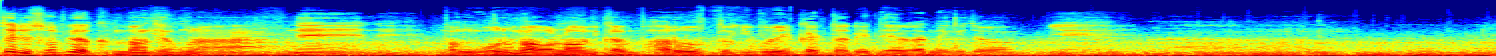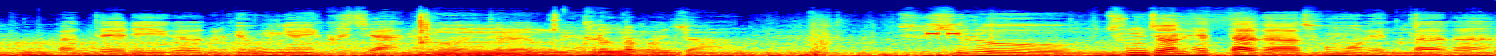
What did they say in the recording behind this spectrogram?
배터리 소비가 금방 되구나. 네, 네. 방금 오르막 올라오니까 바로 또 2분의 1까지 떨어 내려갔네, 그죠? 예. 배터리가 그렇게 용량이 크지 않은 것 음, 같더라고요. 그런가 봅니다. 수시로 충전했다가 소모했다가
